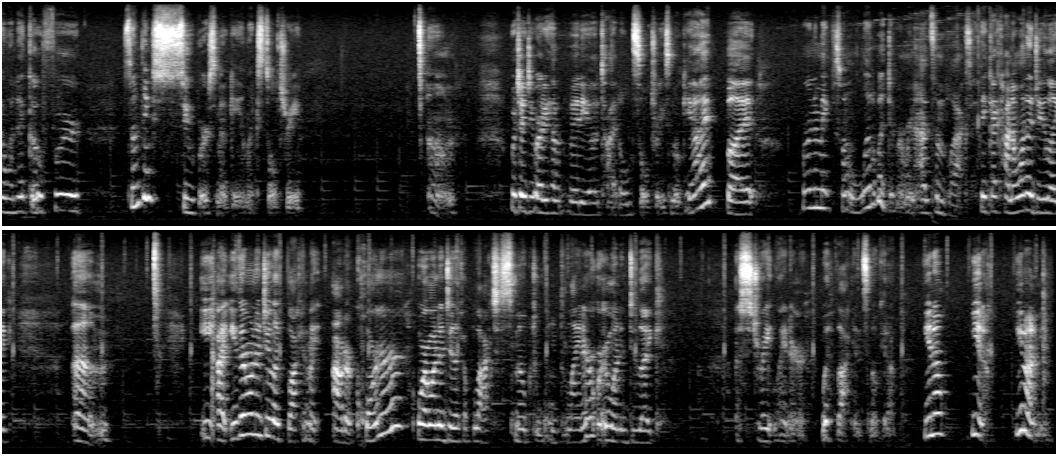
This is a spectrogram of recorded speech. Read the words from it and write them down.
I want to go for something super smoky and like sultry. Um, which I do already have a video titled Sultry Smoky Eye, but we're going to make this one a little bit different. We're going to add some blacks. I think I kind of want to do like, um, e I either want to do like black in my outer corner, or I want to do like a black smoked winged liner, or I want to do like a straight liner with black and smoke it up. You know? You know. You know what I mean.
